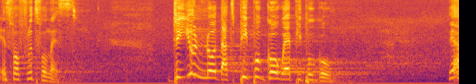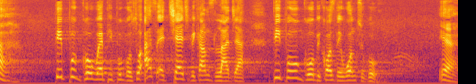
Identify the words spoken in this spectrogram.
is for fruitfulness. Do you know that people go where people go? Yeah. People go where people go. So as a church becomes larger, people go because they want to go. Yeah.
